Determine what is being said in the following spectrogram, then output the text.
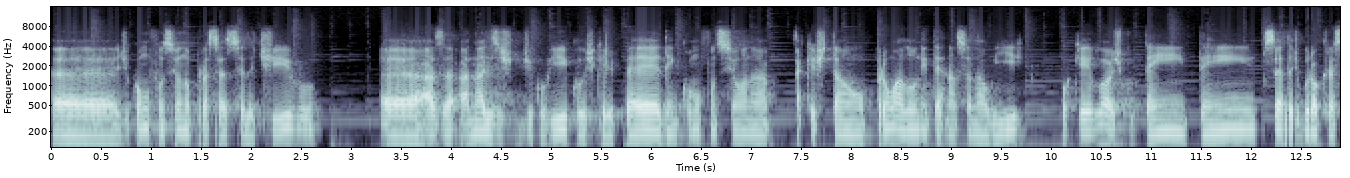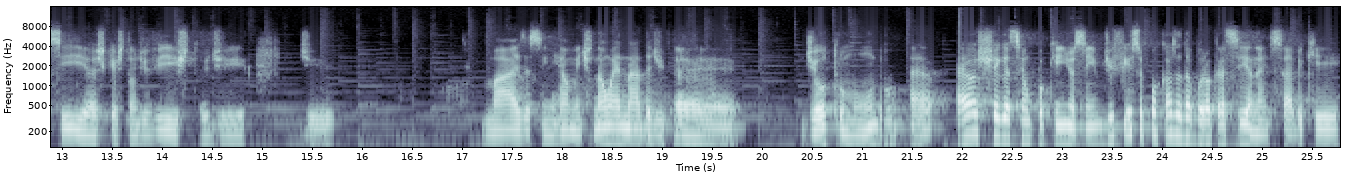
é, de como funciona o processo seletivo, é, as análises de currículos que ele pedem, como funciona a questão para um aluno internacional ir, porque, lógico, tem, tem certas burocracias, questão de visto, de, de mas assim, realmente não é nada de, é, de outro mundo. É, é, chega a ser um pouquinho assim difícil por causa da burocracia, né? A gente sabe que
